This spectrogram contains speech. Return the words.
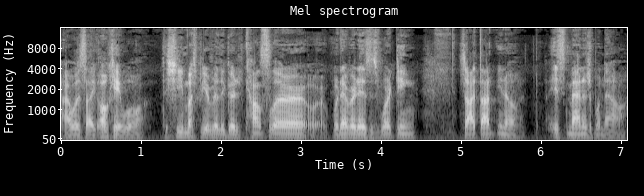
I was like, okay, well, she must be a really good counselor or whatever it is is working. So I thought, you know, it's manageable now.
